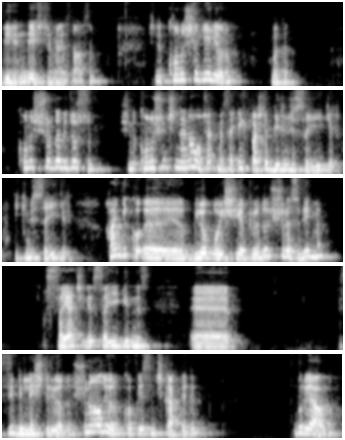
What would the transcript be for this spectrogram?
dilini değiştirmeniz lazım. Şimdi konuşa geliyorum. Bakın. Konuş şurada bir dursun. Şimdi konuşun içinde ne olacak? Mesela ilk başta birinci sayıyı gir. ikinci sayıyı gir. Hangi e, blok o işi yapıyordu? Şurası değil mi? Sayaç ile sayıyı giriniz. E, sizi birleştiriyordu. Şunu alıyorum. Kopyasını çıkart dedim. Buraya aldım.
